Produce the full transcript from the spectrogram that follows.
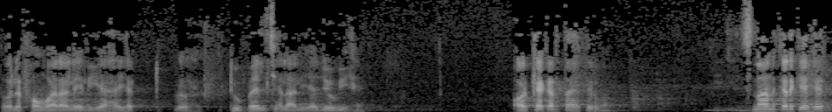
तो बोले फोमवारा ले लिया है या ट्यूबवेल चला लिया, जो भी है। और क्या करता है फिर वो? स्नान करके फिर?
